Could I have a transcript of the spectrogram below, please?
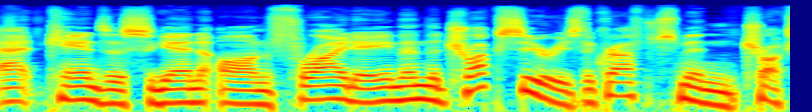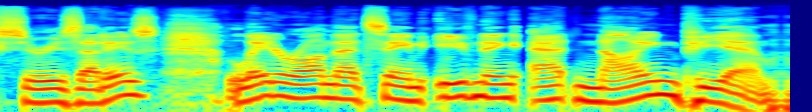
at Kansas again on Friday. And then the Truck Series, the Craftsman Truck Series, that is, later on that same evening at 9 p.m.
